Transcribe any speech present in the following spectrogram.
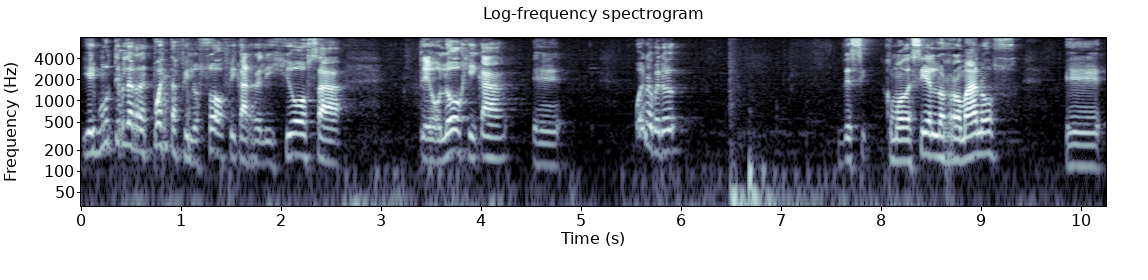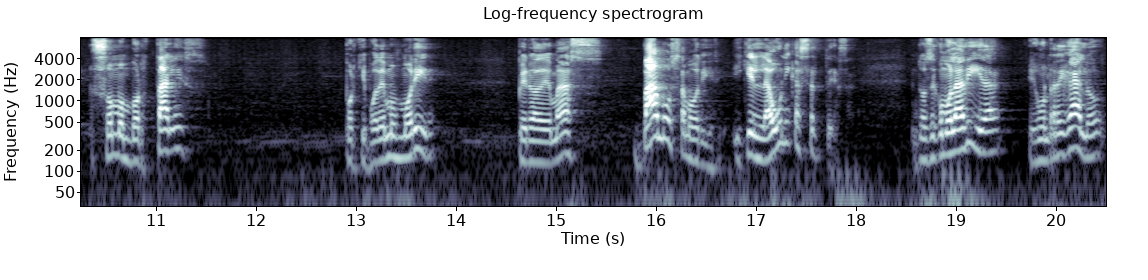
Y hay múltiples respuestas filosóficas, religiosas, teológicas. eh, bueno, pero como decían los romanos, eh, somos mortales porque podemos morir, pero además vamos a morir y que es la única certeza. Entonces, como la vida es un regalo,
